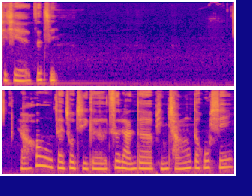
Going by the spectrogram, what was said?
谢谢自己，然后再做几个自然的、平常的呼吸，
